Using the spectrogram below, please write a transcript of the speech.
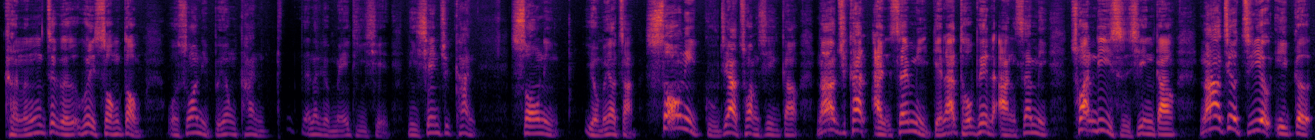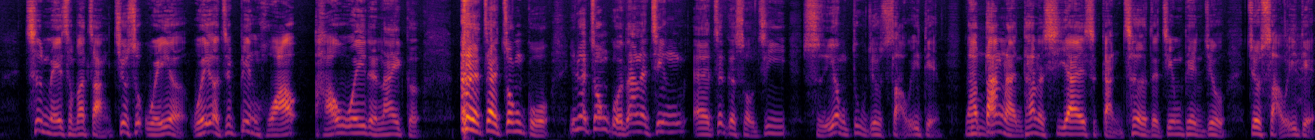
可能这个会松动。我说你不用看那个媒体写，你先去看 Sony 有没有涨，Sony 股价创新高，然后去看安森米给他投片的安森米创历史新高，然后就只有一个是没什么涨，就是维尔，维尔就变华豪威的那一个。在中国，因为中国当然晶呃这个手机使用度就少一点，那当然它的 CIS 感测的晶片就就少一点。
